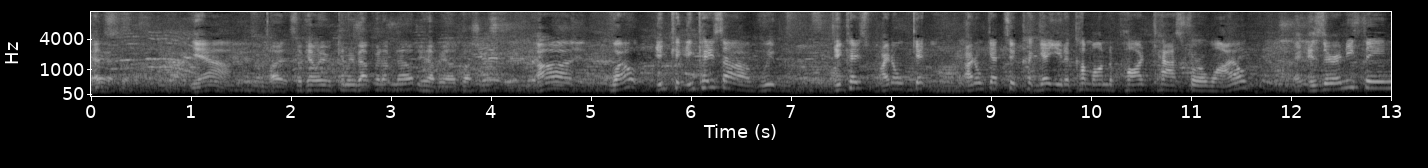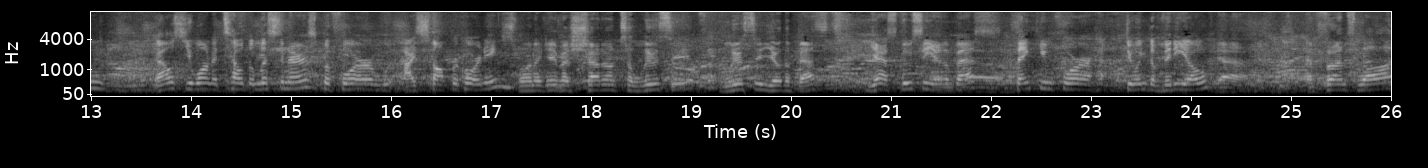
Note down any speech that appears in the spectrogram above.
that's yeah. All right, so can we can we wrap it up now? Do you have any other questions? Uh, well, in, in case uh we, in case I don't get I don't get to get you to come on the podcast for a while, is there anything else you want to tell the listeners before I stop recording? Just want to give a shout out to Lucy. Lucy, you're the best. Yes, Lucy, you're the best. Thank you for doing the video. Yeah. And Francois,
